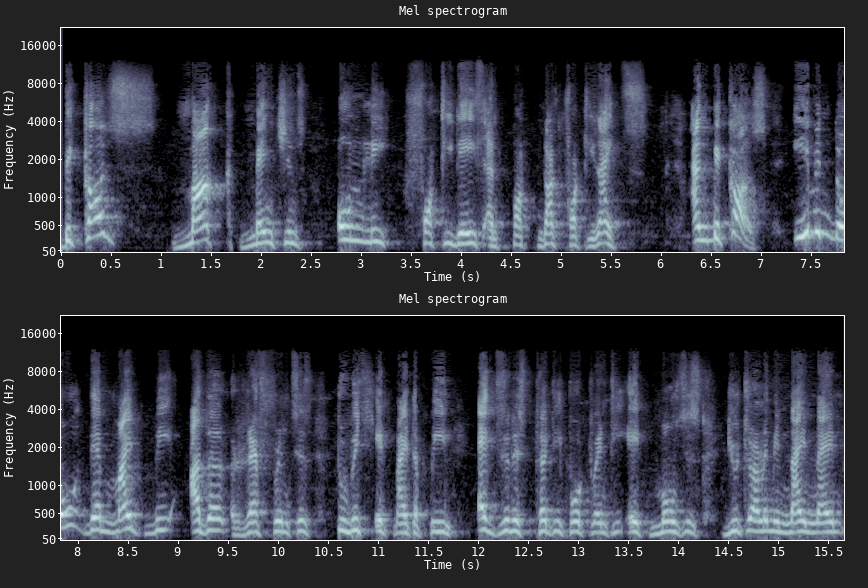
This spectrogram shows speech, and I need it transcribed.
Because Mark mentions only 40 days and not 40 nights, and because even though there might be other references to which it might appeal, Exodus 34, 28, Moses, Deuteronomy 9, 9,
